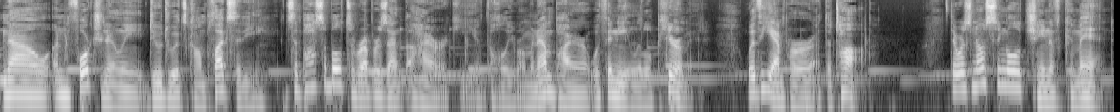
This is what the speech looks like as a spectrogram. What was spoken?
Now, unfortunately, due to its complexity, it's impossible to represent the hierarchy of the Holy Roman Empire with a neat little pyramid, with the emperor at the top. There was no single chain of command,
